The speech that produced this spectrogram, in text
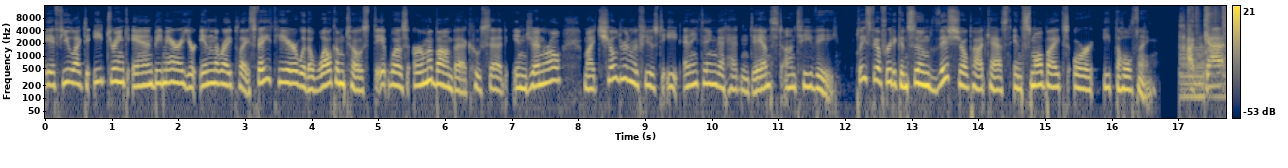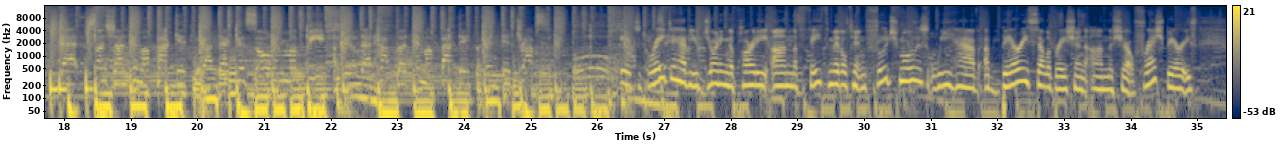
If you like to eat, drink, and be merry, you're in the right place. Faith here with a welcome toast. It was Erma Bombeck who said, In general, my children refuse to eat anything that hadn't danced on TV. Please feel free to consume this show podcast in small bites or eat the whole thing. I got that sunshine in my pocket, got that good soul in my feet. I feel that hot blood in my body It's great to have you joining the party on the Faith Middleton Food Schmooze. We have a berry celebration on the show. Fresh berries,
